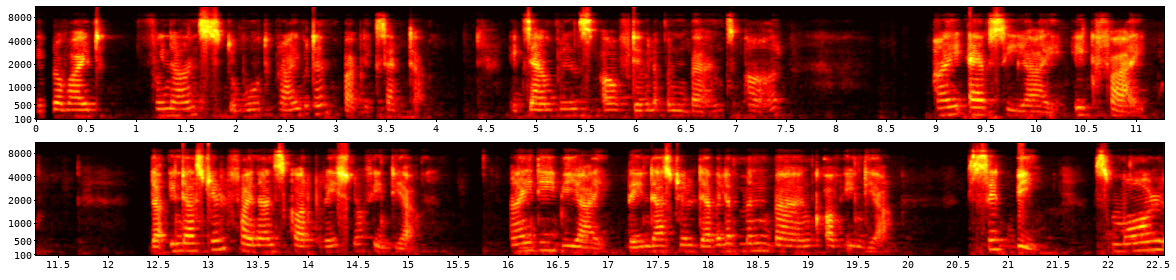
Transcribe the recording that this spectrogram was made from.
They provide finance to both private and public sector. Examples of development banks are IFCI, ICFI, the Industrial Finance Corporation of India, IDBI, the Industrial Development Bank of India, SIDBI, Small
